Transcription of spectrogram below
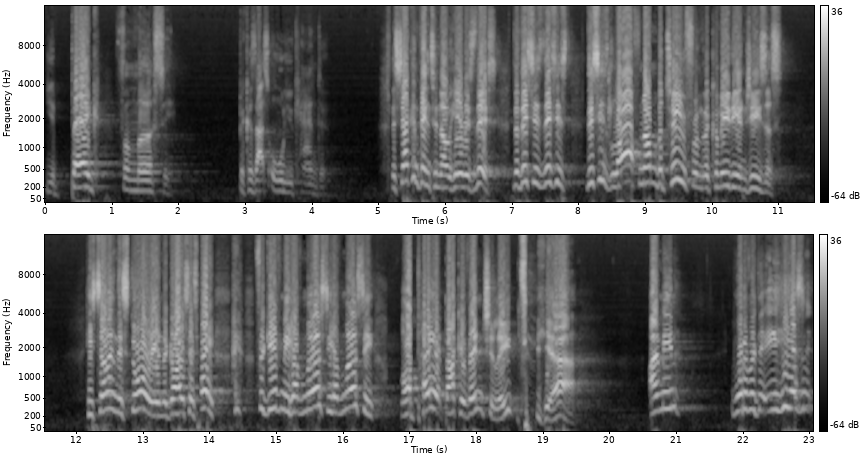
You beg for mercy because that's all you can do. The second thing to know here is this that this is, this is, this is laugh number two from the comedian Jesus. He's telling this story, and the guy says, Hey, hey forgive me, have mercy, have mercy. I'll pay it back eventually. yeah. I mean, whatever he hasn't,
